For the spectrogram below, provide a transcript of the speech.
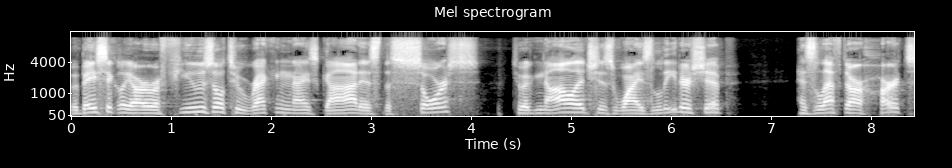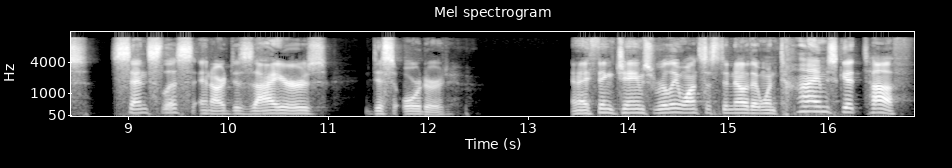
But basically, our refusal to recognize God as the source, to acknowledge his wise leadership, has left our hearts senseless and our desires disordered. And I think James really wants us to know that when times get tough,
